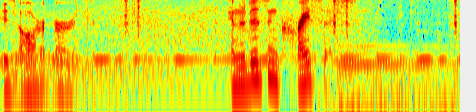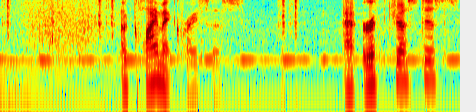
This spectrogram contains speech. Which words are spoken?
is our Earth. And it is in crisis. A climate crisis. At Earthjustice,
